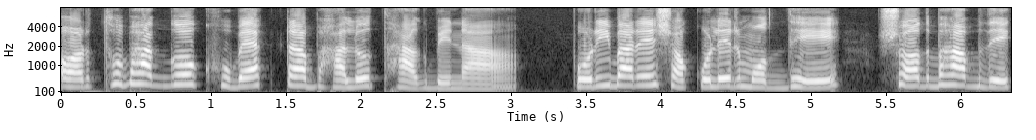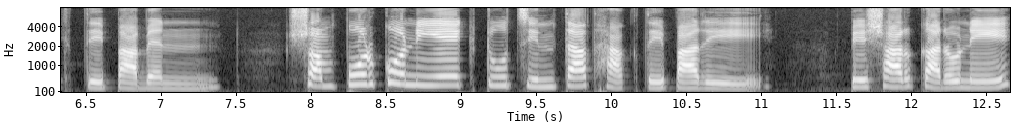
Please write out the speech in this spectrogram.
অর্থভাগ্য খুব একটা ভালো থাকবে না। পরিবারে সকলের মধ্যে সদ্ভাব দেখতে পাবেন। সম্পর্ক নিয়ে একটু চিন্তা থাকতে পারে। পেশার কারণে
